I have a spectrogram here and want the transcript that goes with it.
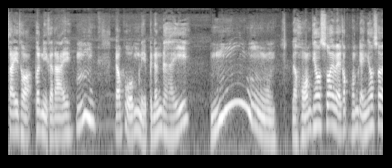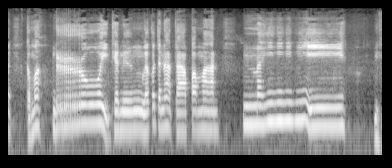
ใส่เถอะเพิ่อนนี่ก็ได้ อืมครับผมนี่เป็นนังไดอืมแล้วหอมเที่ยวซอยไว้ครับหอมแดงเที่ยวซอยก็มาโรยเทียหนึงแล้วก็จะหน้าตาประมาณในหือ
